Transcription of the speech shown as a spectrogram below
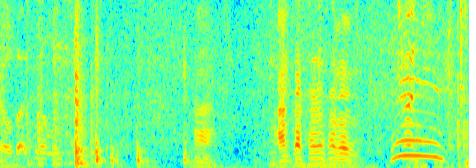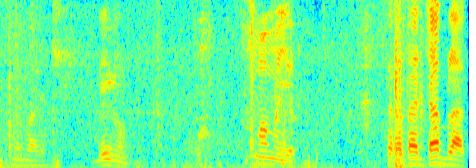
Coba Nah, angkat saja sampai bingung. Mama yuk. Ternyata jablak.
